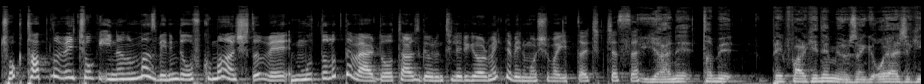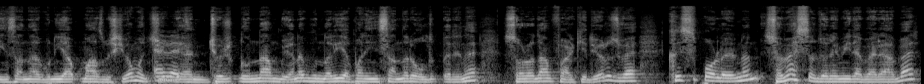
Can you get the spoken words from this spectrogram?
çok tatlı ve çok inanılmaz benim de ufkumu açtı ve mutluluk da verdi o tarz görüntüleri görmek de benim hoşuma gitti açıkçası. Yani tabii pek fark edemiyoruz sanki o yaştaki insanlar bunu yapmazmış gibi ama evet. yani çocukluğundan bu yana bunları yapan insanlar olduklarını sonradan fark ediyoruz ve kış sporlarının sömestr dönemiyle beraber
